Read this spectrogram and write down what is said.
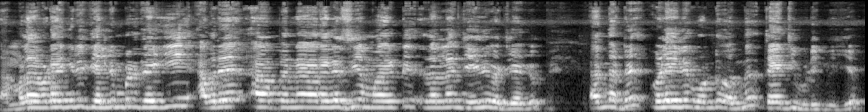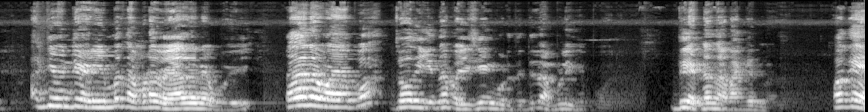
നമ്മൾ എവിടെയെങ്കിലും ചെല്ലുമ്പോഴത്തേക്ക് അവർ ആ, പിന്നെ രഹസ്യമായിട്ട് ഇതെല്ലാം ചെയ്തു വെച്ചേക്കും. എന്നിട്ട് വെളിയിൽ കൊണ്ടുവന്ന് തേച്ച് പിടിപ്പിക്കും അഞ്ച് മിനിറ്റ് കഴിയുമ്പോൾ നമ്മുടെ വേദന പോയി. വേദന പോയപ്പോൾ ചോദിക്കുന്ന പൈസയും കൊടുത്തിട്ട് നമ്മളിങ്ങനെ പോകും. ഇത് തന്നെ നടക്കുന്നത്. ഓക്കെ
